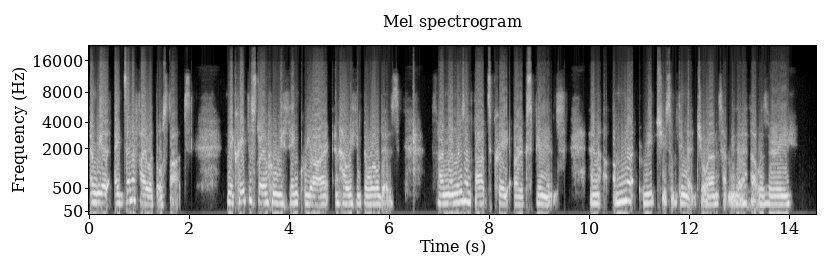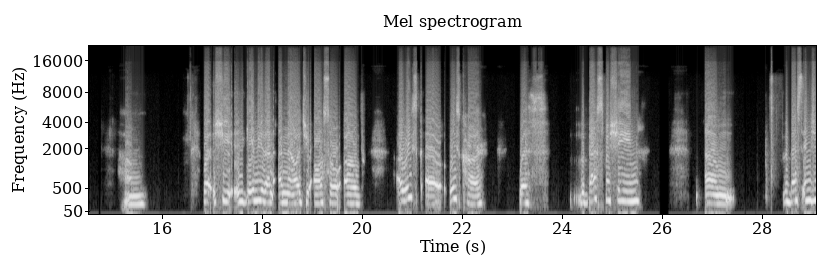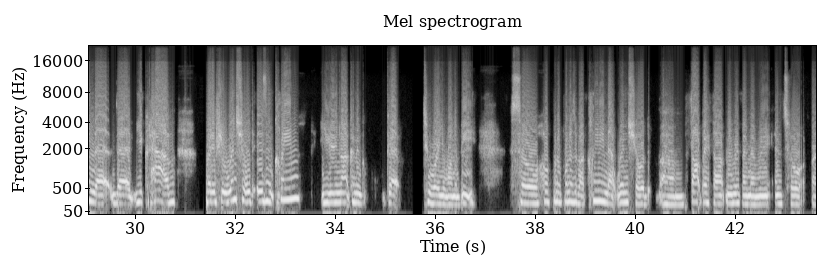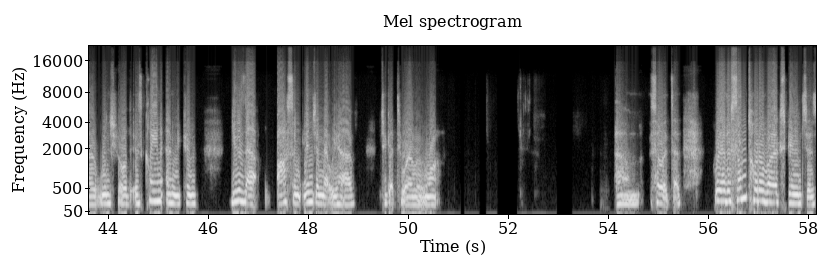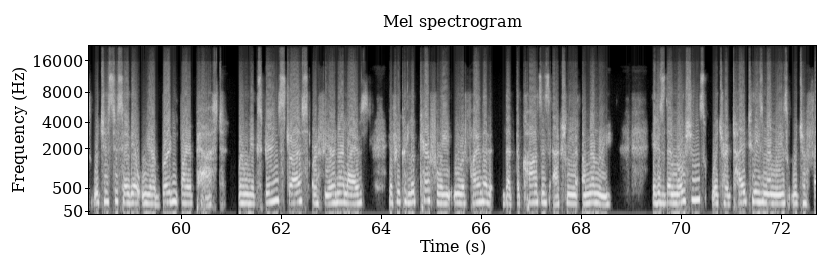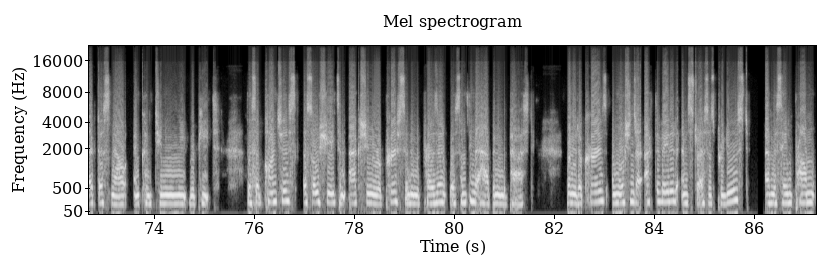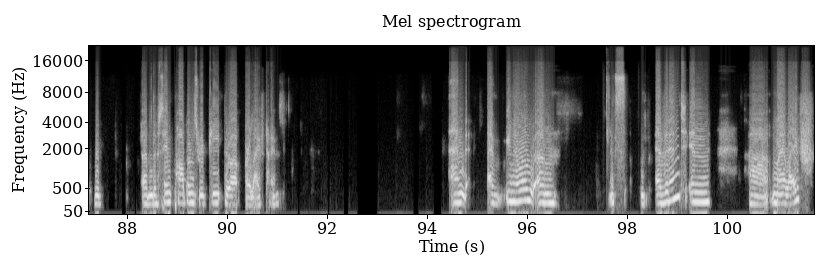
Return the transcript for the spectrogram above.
and we identify with those thoughts. And they create the story of who we think we are and how we think the world is. So our memories and thoughts create our experience. And i'm going to read to you something that joanne sent me that i thought was very um, well she gave me the analogy also of a race, uh, race car with the best machine, um, the best engine that, that you could have, but if your windshield isn't clean, you're not going to get to where you want to be. So Ho'oponopono is about cleaning that windshield um, thought by thought, memory by memory, until our windshield is clean and we can use that awesome engine that we have to get to wherever we want. Um, so it says, we are the sum total of our experiences, which is to say that we are burdened by our past. When we experience stress or fear in our lives, if we could look carefully, we would find that, that the cause is actually a memory. It is the emotions which are tied to these memories which affect us now and continually repeat. The subconscious associates an action or a person in the present with something that happened in the past. When it occurs, emotions are activated and stress is produced, and the same problem um, the same problems repeat throughout our lifetimes. And I, you know, um, it's evident in uh, my life.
